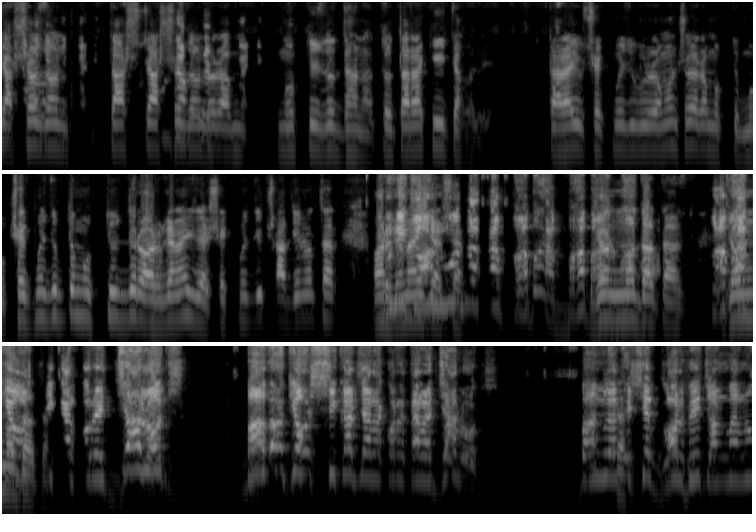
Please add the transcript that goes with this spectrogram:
চারশো জন চারশো জন ওরা মুক্তিযোদ্ধা না তো তারা কি তাহলে? তারাই শেখ মুজিবুর রহমান সহ এরা মুক্তি শেখ মুজিব তো মুক্তিযুদ্ধের অর্গানাইজার শেখ মুজিব স্বাধীনতার অর্গানাইজার জন্মদাতা। বাবাকে অস্বীকার করে জারজ বাবাকে অস্বীকার যারা করে তারা জারজ বাংলাদেশের গর্ভে জন্মানো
